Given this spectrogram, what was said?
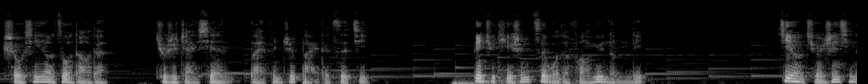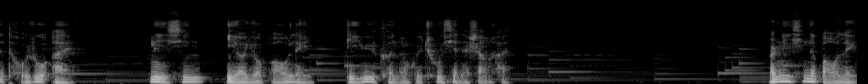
首先要做到的，就是展现百分之百的自己，并去提升自我的防御能力。既要全身心的投入爱，内心也要有堡垒，抵御可能会出现的伤害。而内心的堡垒，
